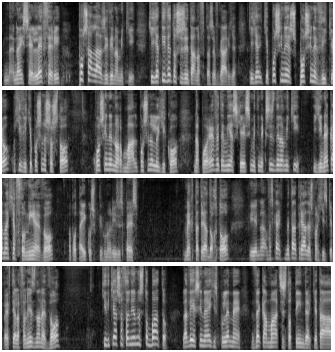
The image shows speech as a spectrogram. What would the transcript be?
να να είσαι ελεύθερη, πώς αλλάζει η δυναμική; Και γιατί δεν το συζητάνε αυτά τα ζευγάρια; Και, για, και πώς είναι, πώς είναι δίκαιο, όχι δίκαιο, πώς είναι σωστό, πώς είναι normal, πώς είναι λογικό να πορεύεται μια σχέση με την εξής δυναμική; Η γυναίκα να έχει αυθονία εδώ, από τα 20 που τη γνωρίζεις, πες, μέχρι τα 38. ή να- Βασικά μετά τα 30 που αρχίζει και πέφτει, αλλά αφθονία να είναι εδώ και η δικιά σου αφθονία να είναι στον πάτο. Δηλαδή, εσύ να έχεις που λέμε 10 matches στο Tinder και τα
